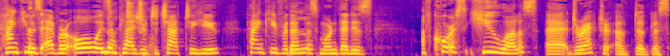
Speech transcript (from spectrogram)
thank you as ever. Always a pleasure to chat to you. Thank you for that this morning. That is of course, Hugh Wallace, uh, director of Douglas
